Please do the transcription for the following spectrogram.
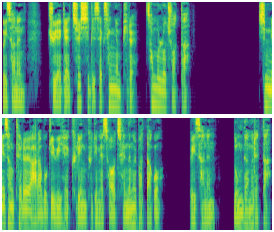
의사는 규에게 72색 색연필을 선물로 주었다. 심리 상태를 알아보기 위해 그린 그림에서 재능을 봤다고 의사는 농담을 했다.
